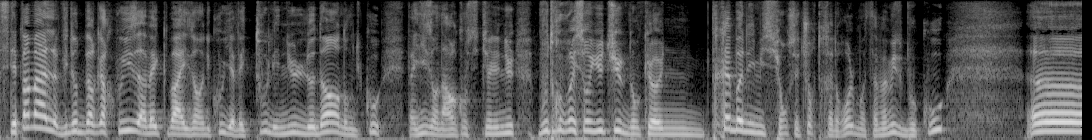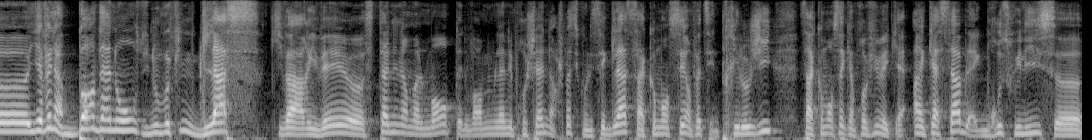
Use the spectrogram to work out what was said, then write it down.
C'était pas mal, vidéo de Burger Quiz avec, bah, ils ont, du coup, il y avait tous les nuls dedans, donc du coup, ils disent, on a reconstitué les nuls. Vous trouverez sur YouTube, donc euh, une très bonne émission, c'est toujours très drôle, moi ça m'amuse beaucoup. Euh, il y avait la bande-annonce du nouveau film Glace qui va arriver euh, cette année normalement, peut-être voir même l'année prochaine. Alors je sais pas si vous connaissez Glace, ça a commencé, en fait c'est une trilogie. Ça a commencé avec un premier film avec Incassable, avec Bruce Willis, euh,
